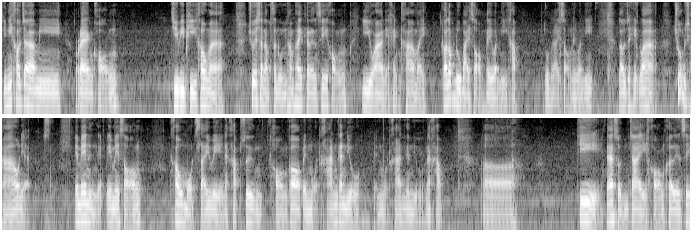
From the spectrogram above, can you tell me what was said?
ทีนี้เขาจะมีแรงของ GBP เข้ามา ช่วยสนับสนุนทำให้ currency ของ EUR เนี่ยแข็งค่าไหม ก็ต้องดูบ่าย2ในวันนี้ครับ ดูบ่าย2ในวันนี้ เราจะเห็นว่าช่วงเช้าเนี่ย MA1 MA2 เข้าโหมดไซด์เวย์นะครับ ซึ่งทองก็เป็นโหมดค้านกันอยู่ เป็นโหมดค้านกันอยู่นะครับที่น่าสนใจของ Currency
